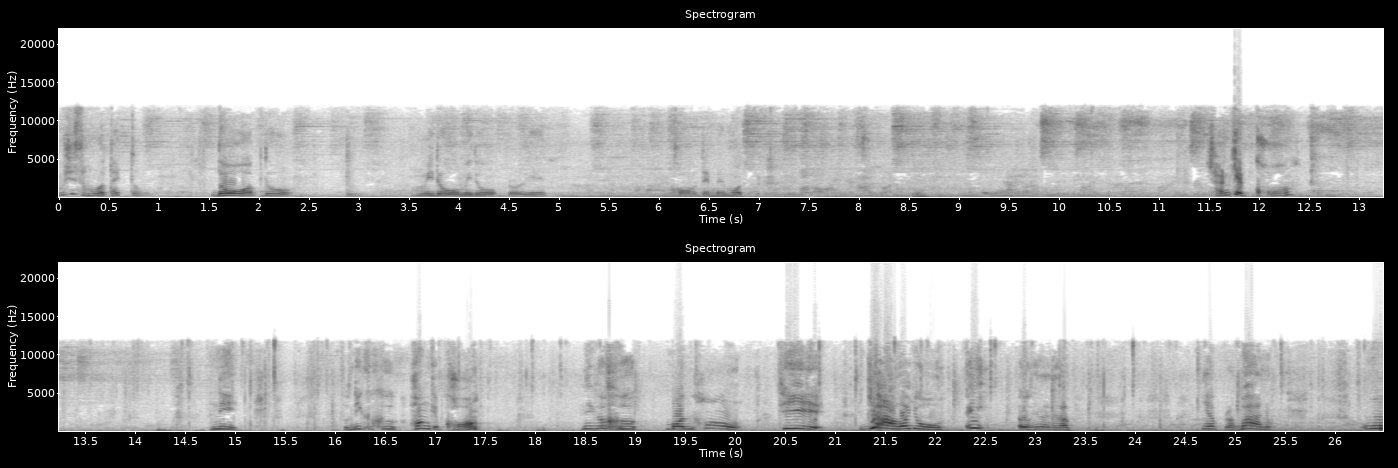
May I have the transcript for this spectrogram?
ไม่ใช่สำรวจใต้โต๊ะ โดครับโด ไม่โดไม่โดเราเล่นของเต็มไปหมด ฉันเก็บของ นี่ ส่วนนี้ก็คือห้องเก็บของ นี่ก็คือบนห้องที่ย่าเขาอยู่เอ้ยเออนี่นนะครับเนี่ยหลังบ้านนะอู้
